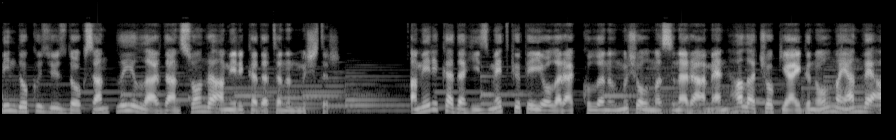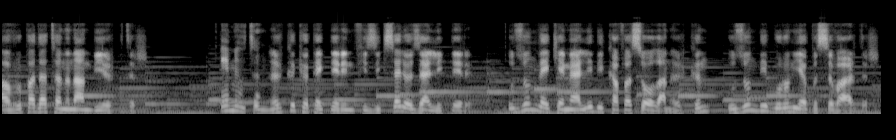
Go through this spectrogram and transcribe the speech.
1990'lı yıllardan sonra Amerika'da tanınmıştır. Amerika'da hizmet köpeği olarak kullanılmış olmasına rağmen hala çok yaygın olmayan ve Avrupa'da tanınan bir ırktır. Hamilton ırkı köpeklerin fiziksel özellikleri. Uzun ve kemerli bir kafası olan ırkın, uzun bir burun yapısı vardır.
